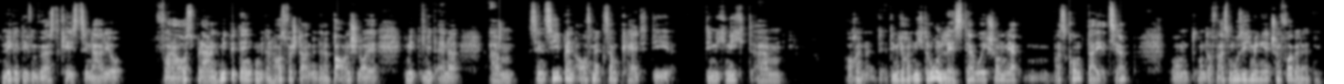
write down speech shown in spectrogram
negativen Worst-Case-Szenario vorausplanend mitbedenken, mit einem Hausverstand, mit einer Bauernschleue, mit, mit einer ähm, sensiblen Aufmerksamkeit, die, die mich nicht ähm, auch ein, die mich auch nicht ruhen lässt, ja, wo ich schon merke, was kommt da jetzt, ja, und, und auf was muss ich mich jetzt schon vorbereiten.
